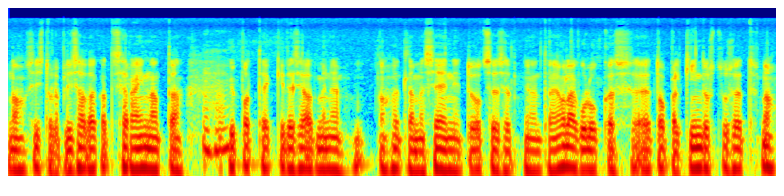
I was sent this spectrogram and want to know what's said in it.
noh, siis tuleb lisatagatis ära hinnata mm, -hmm. hüpoteekide seadmine, noh, ütleme see nüüd otseselt nii-öelda ei ole kulukas, topeltkindlustused, noh,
